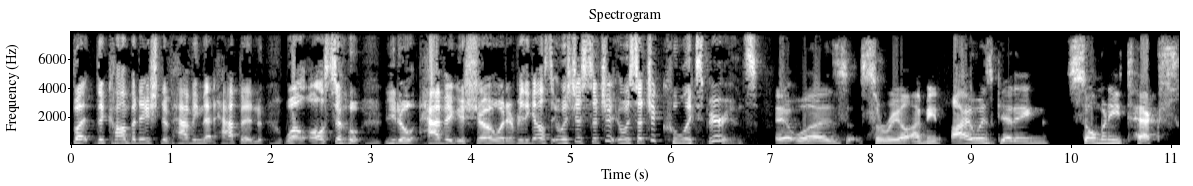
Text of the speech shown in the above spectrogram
but the combination of having that happen while also, you know, having a show and everything else, it was just such a it was such a cool experience. It was surreal. I mean, I was getting so many texts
